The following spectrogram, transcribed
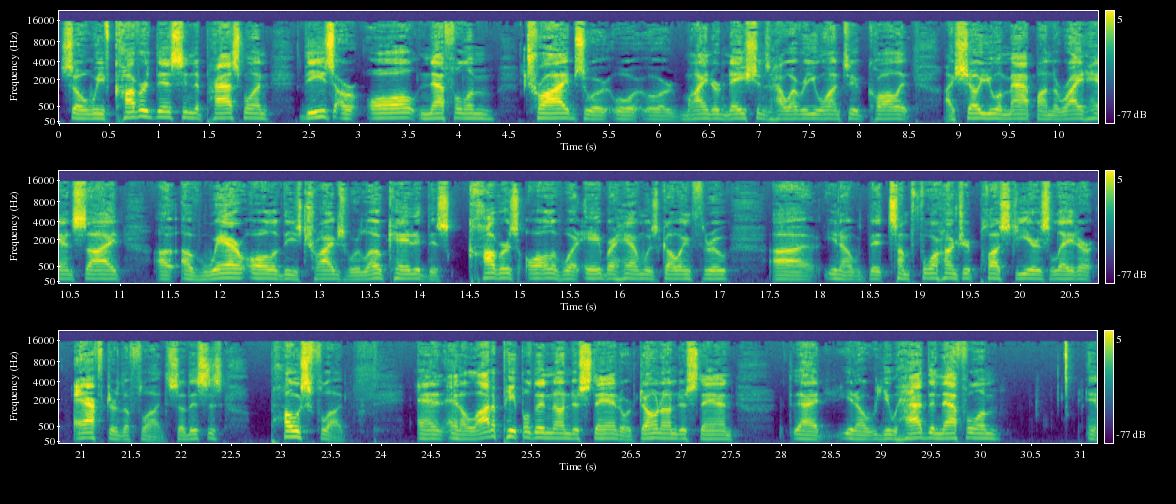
So we've covered this in the past one. These are all Nephilim tribes or, or, or minor nations, however you want to call it. I show you a map on the right hand side of, where all of these tribes were located. This covers all of what Abraham was going through uh, you know, that some 400 plus years later after the flood. So this is post flood. And, and a lot of people didn't understand or don't understand that, you know, you had the Nephilim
